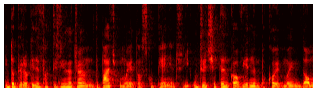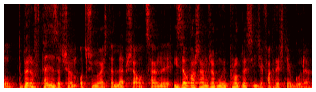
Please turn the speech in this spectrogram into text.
I dopiero kiedy faktycznie zacząłem dbać o moje to skupienie, czyli uczyć się tylko w jednym pokoju w moim domu, dopiero wtedy zacząłem otrzymywać te lepsze oceny i zauważyłem, że mój progres idzie faktycznie w górę.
